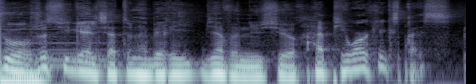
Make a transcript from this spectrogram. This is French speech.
Bonjour, je suis Gaël Chatonaberry, bienvenue sur Happy Work Express.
